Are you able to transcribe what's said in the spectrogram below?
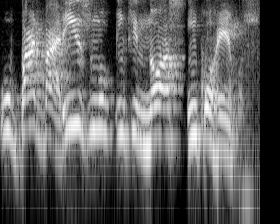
o barbarismo em que nós incorremos.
